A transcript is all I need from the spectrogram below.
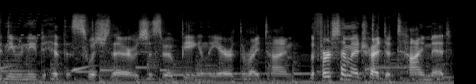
Didn't even need to hit the switch there, it was just about being in the air at the right time. The first time I tried to time it,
